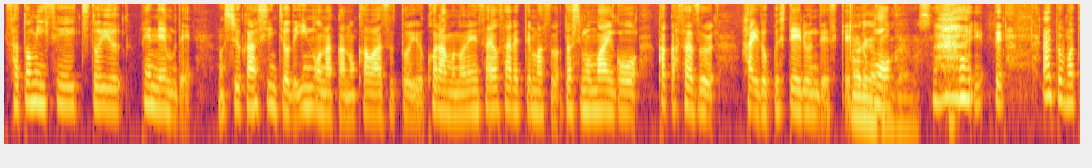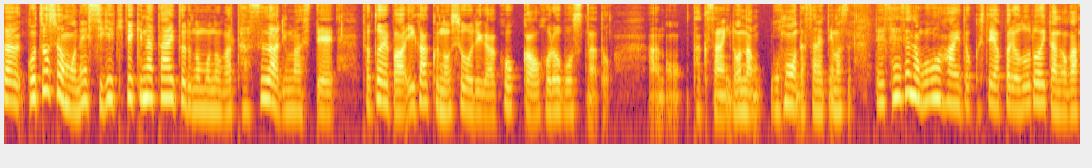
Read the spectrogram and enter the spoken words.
里見誠一というペンネームで週刊新潮で「胃の中の蛙」というコラムの連載をされてます。私も迷子を欠かさず拝読しているんですけれども。はい。であとまたご著書もね刺激的なタイトルのものが多数ありまして例えば医学の勝利が国家を滅ぼすなどあのたくさんいろんなご本を出されています。で先生のご本を拝読してやっぱり驚いたのが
